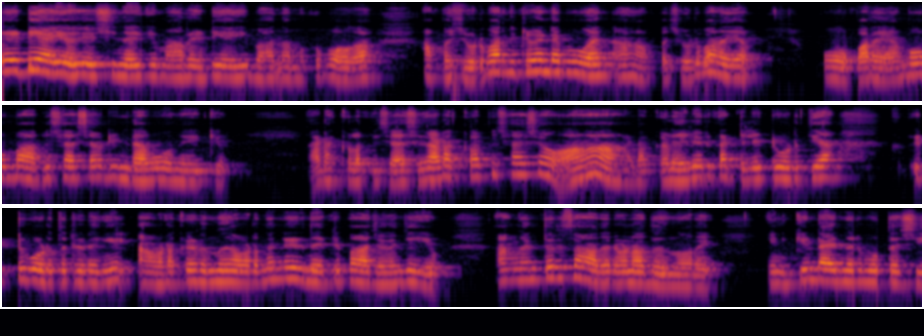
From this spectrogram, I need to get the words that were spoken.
റെഡിയായോ ചേച്ചി നോക്കും ആ റെഡിയായി ബാ നമുക്ക് പോകാം. അപ്പച്ചിയോട് പറഞ്ഞിട്ട് വേണ്ടേ പോവാൻ? ആ അപ്പച്ചിയോട് പറയാം. ഓ പറയാൻ പോകുമ്പോൾ ആ പിശാശ് അവിടെ ഉണ്ടാവുമോ എന്ന് ചോദിക്കും. അടക്കള പിശാശ്. അടക്കള പിശാശോ? ആ അടക്കളയിൽ ഒരു കട്ടിലിട്ട് കൊടുത്തിയാൽ ഇട്ട് കൊടുത്തിട്ടുണ്ടെങ്കിൽ അവിടെ കിടന്ന് അവിടെ തന്നെ എഴുന്നേറ്റ് പാചകം ചെയ്യും. അങ്ങനത്തെ ഒരു സാധനമാണ് അത് എന്ന് പറയും എനിക്കുണ്ടായിരുന്നൊരു മുത്തശ്ശി.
